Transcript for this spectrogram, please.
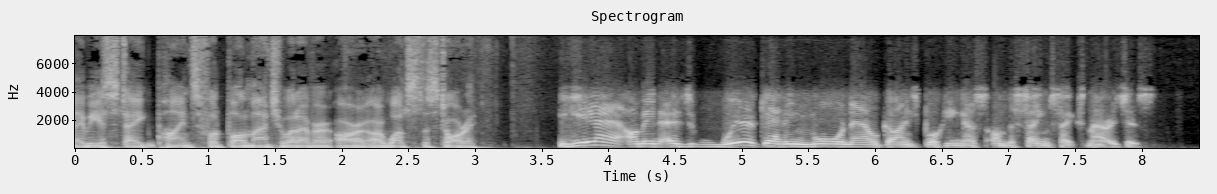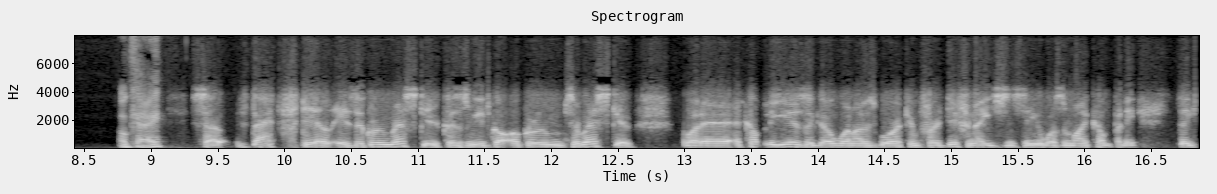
maybe a steak, pints, football match or whatever. Or, or what's the story? Yeah, I mean, as we're getting more now, guys booking us on the same-sex marriages. Okay. So that still is a groom rescue because we've got a groom to rescue. But uh, a couple of years ago, when I was working for a different agency, it wasn't my company. They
